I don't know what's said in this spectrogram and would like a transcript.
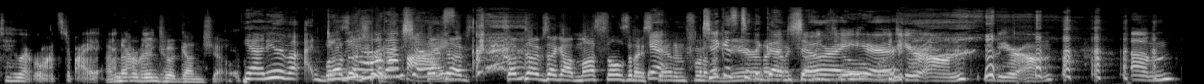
to whoever wants to buy it. I've never really been to a gun show. Yeah, neither have I. Do we have gun shows? Sometimes, sometimes I got muscles and I stand yeah. in front Tickets of Tickets to the gun show gun right show. here. You do your own. You do your own. um,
